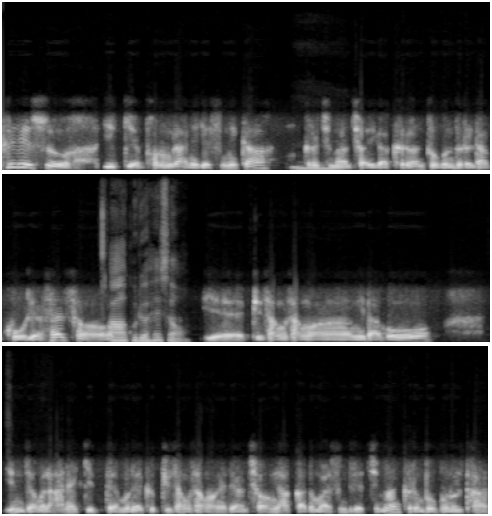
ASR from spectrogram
틀릴 수 있게 보는 거 아니겠습니까? 음. 그렇지만 저희가 그런 부분들을 다 고려해서 아 고려해서 예 비상 상황이라고 인정을 안 했기 때문에 그 비상 상황에 대한 정의 아까도 말씀드렸지만 그런 부분을 다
